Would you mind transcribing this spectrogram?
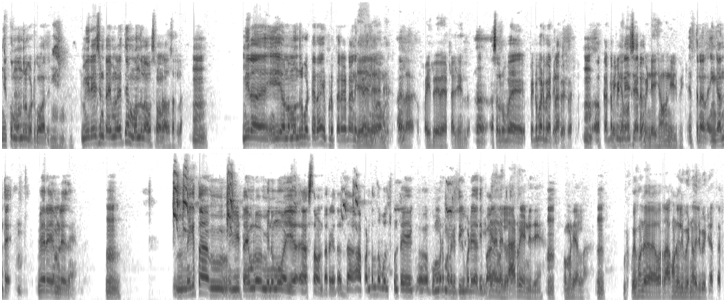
ఎక్కువ మందులు కొట్టుకోవాలి. మీరు వేసిన టైంలో అయితే మందులు అవసరం ఉమ్. మీరు ఏమన్నా మందులు కొట్టారా? ఇప్పుడు పెరగడానికి అసలు రూపాయి పెట్టుబడి పెట్టలా. ఒక కట్ట పిండి వేసారు. పిండి వేసాము నీళ్ళు పెట్టి విత్తనాలు. ఇంకంతే. వేరే ఏం లేదు. మిగతా ఈ టైంలో మినుము వేస్తా ఉంటారు కదా. ఆ పంటలతో పోల్చుకుంటే గుమ్మడి మనకి దిగుబడి అది బాగా? లాటరీ అండి ఇది. గుమ్మడి ఉమ్. ఇప్పుడు పోయకుండా ఎవరు రాకుండా వదిలిపెట్టినా వదిలిపెట్టేస్తారు.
